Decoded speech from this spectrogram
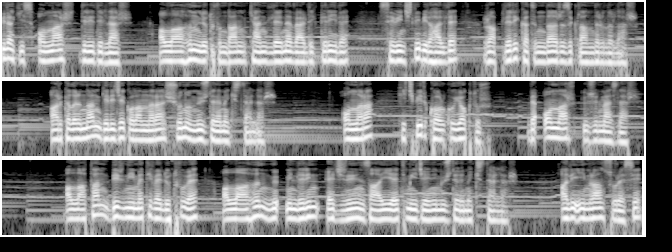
Bilakis onlar diridirler. Allah'ın lütfundan kendilerine verdikleriyle sevinçli bir halde Rableri katında rızıklandırılırlar. Arkalarından gelecek olanlara şunu müjdelemek isterler. Onlara hiçbir korku yoktur ve onlar üzülmezler. Allah'tan bir nimeti ve lütfu ve Allah'ın müminlerin ecrinin zayi etmeyeceğini müjdelemek isterler. Ali İmran Suresi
